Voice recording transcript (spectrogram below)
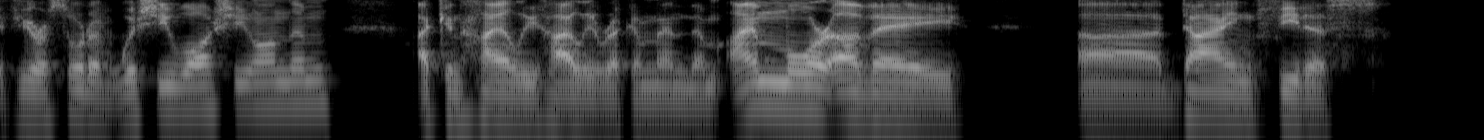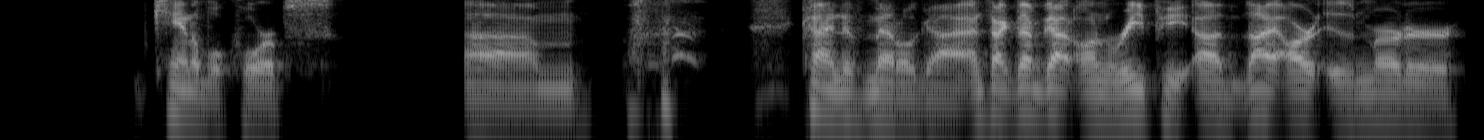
if you're sort of wishy washy on them, I can highly, highly recommend them. I'm more of a uh, dying fetus, cannibal corpse, um, kind of metal guy. In fact, I've got on repeat uh, Thy Art is Murder.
